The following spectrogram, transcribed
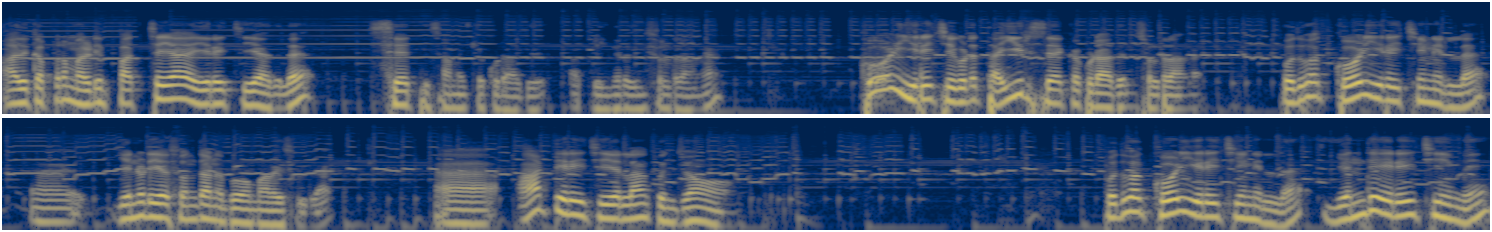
அதுக்கப்புறம் மறுபடியும் பச்சையாக இறைச்சி அதில் சேர்த்து சமைக்கக்கூடாது அப்படிங்கிறதையும் சொல்கிறாங்க கோழி இறைச்சி கூட தயிர் சேர்க்கக்கூடாதுன்னு சொல்கிறாங்க பொதுவாக கோழி இறைச்சின்னு இல்லை என்னுடைய சொந்த அனுபவமாகவே சொல்கிறேன் ஆட்டு இறைச்சியெல்லாம் கொஞ்சம் பொதுவாக கோழி இறைச்சின்னு இல்லை எந்த இறைச்சியுமே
